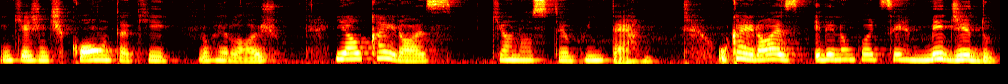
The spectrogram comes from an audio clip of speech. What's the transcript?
em que a gente conta aqui no relógio, e ao Kairos, que é o nosso tempo interno. O Kairos, ele não pode ser medido,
